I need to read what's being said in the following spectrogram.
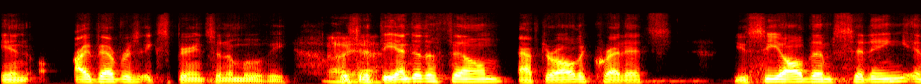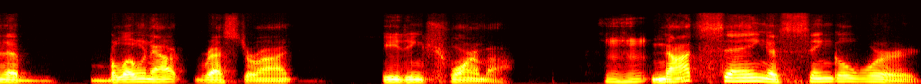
in I've ever experienced in a movie Oh, was yeah. at the end of the film after all the credits you see all them sitting in a blown out restaurant eating shawarma Mhm. not saying a single word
